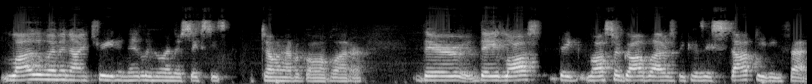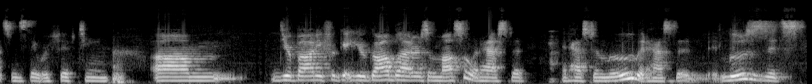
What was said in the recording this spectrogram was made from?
lot of the women i treat in italy who are in their 60s don't have a gallbladder they're, they lost they lost their gallbladders because they stopped eating fat since they were 15 um, your body forget your gallbladder is a muscle it has to it has to move. It has to. It loses its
